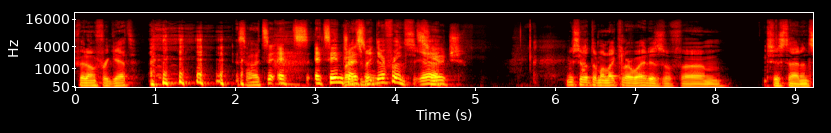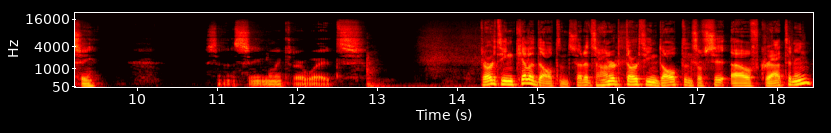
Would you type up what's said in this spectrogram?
if I don't forget. So it's it's it's interesting. but it's a big difference. It's yeah. huge. Let me see what the molecular weight is of um, cystatin C. So let's see, molecular weight. 13 kilodaltons. So that's 113 daltons of, of creatinine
